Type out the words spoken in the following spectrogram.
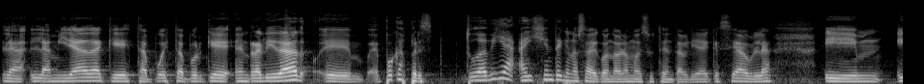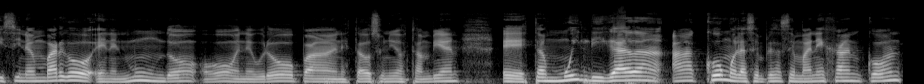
La, la mirada que está puesta, porque en realidad eh, pocas todavía hay gente que no sabe cuando hablamos de sustentabilidad de qué se habla, y, y sin embargo en el mundo, o en Europa, en Estados Unidos también, eh, está muy ligada a cómo las empresas se manejan con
